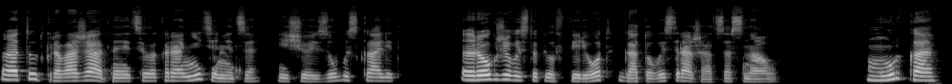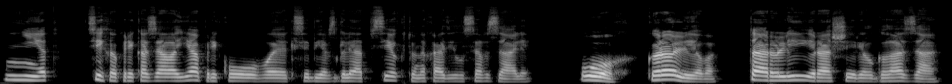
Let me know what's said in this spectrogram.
а тут кровожадная телохранительница еще и зубы скалит. Рок же выступил вперед, готовый сражаться с Нау. «Мурка, нет!» Тихо приказала я, приковывая к себе взгляд всех, кто находился в зале. «Ох, королева!» Тарли расширил глаза.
